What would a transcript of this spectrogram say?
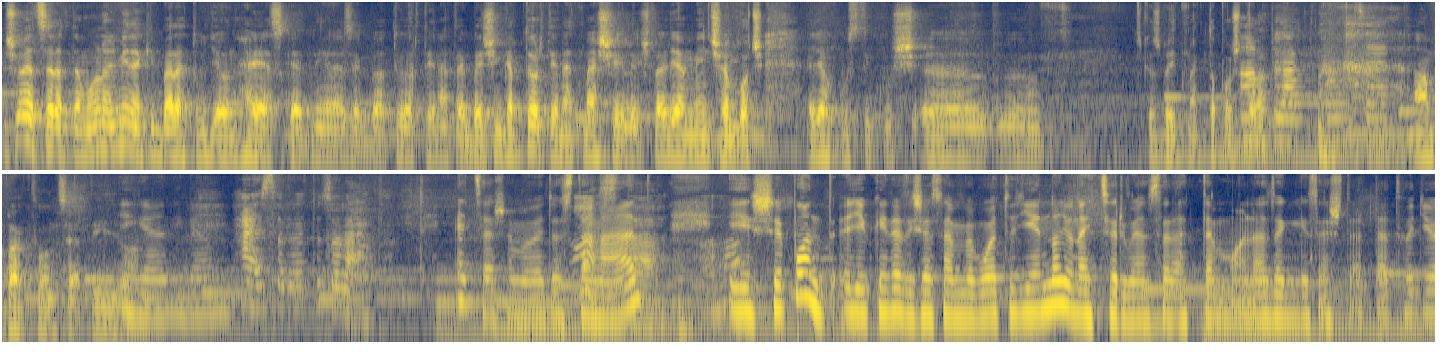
És olyat szerettem volna, hogy mindenki bele tudjon helyezkedni ezekbe a történetekbe, és inkább történetmesélés legyen, mint sem, bocs, egy akusztikus, ö, ö, közben itt megtapostalak. Unplugged koncert. Unplugged koncert, így van. Igen, igen. Hányszor öltözöl át? Egyszer sem öltöztem Aztán. át, és pont egyébként ez is eszembe volt, hogy ilyen nagyon egyszerűen szerettem volna az egész estet. Tehát, hogy,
